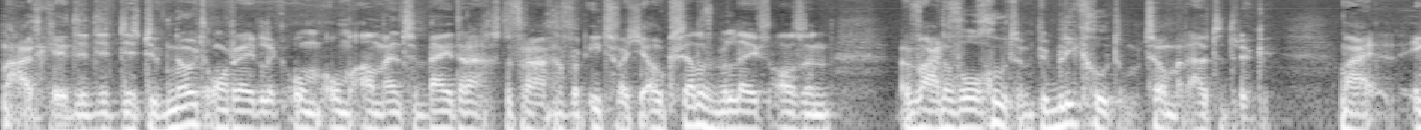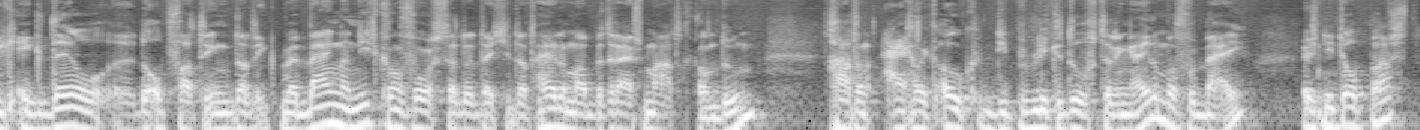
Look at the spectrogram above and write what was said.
Nou, het, is natuurlijk nooit onredelijk om, om aan mensen bijdragers te vragen voor iets wat je ook zelf beleeft als een waardevol goed, een publiek goed, om het zo maar uit te drukken. Maar ik, ik deel de opvatting dat ik me bijna niet kan voorstellen dat je dat helemaal bedrijfsmatig kan doen. Gaat dan eigenlijk ook die publieke doelstelling helemaal voorbij, als je niet oppast.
